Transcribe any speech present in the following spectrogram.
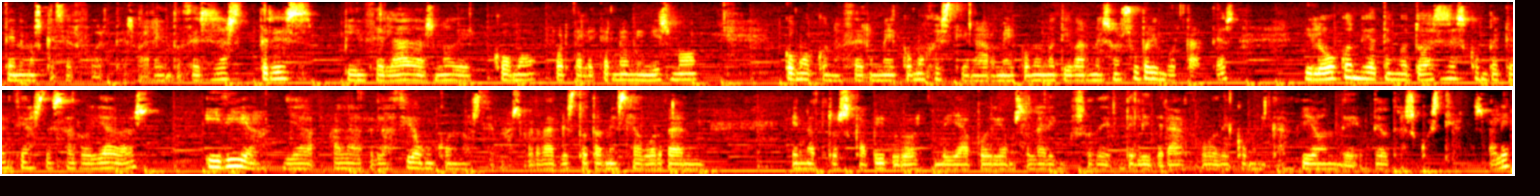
tenemos que ser fuertes, ¿vale? Entonces esas tres pinceladas ¿no? de cómo fortalecerme a mí mismo, cómo conocerme, cómo gestionarme, cómo motivarme son súper importantes. Y luego cuando ya tengo todas esas competencias desarrolladas, iría ya a la relación con los demás, ¿verdad? Que esto también se aborda en, en otros capítulos donde ya podríamos hablar incluso de, liderazgo, de comunicación, de, de, otras cuestiones, ¿vale?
